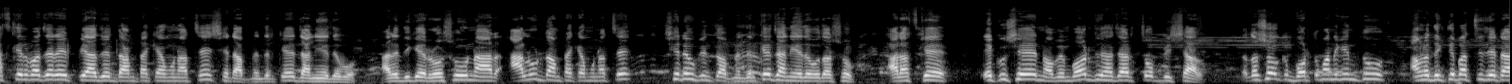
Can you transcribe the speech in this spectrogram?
আজকের বাজারে পেঁয়াজের দামটা কেমন আছে সেটা আপনাদেরকে জানিয়ে দেব। আর এদিকে রসুন আর আলুর দামটা কেমন আছে সেটাও কিন্তু আপনাদেরকে জানিয়ে দেব দর্শক। আর আজকে একুশে নভেম্বর দুই হাজার চব্বিশ সাল। দর্শক, বর্তমানে কিন্তু আমরা দেখতে পাচ্ছি যেটা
